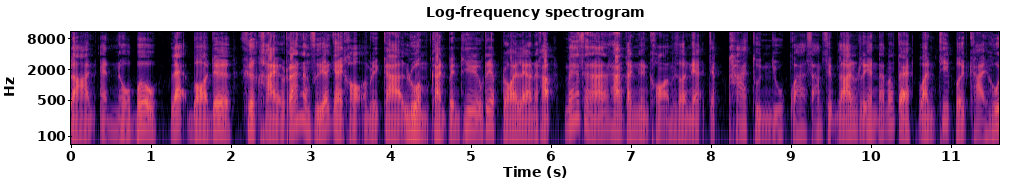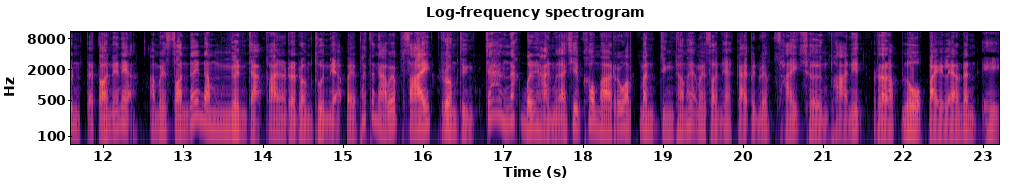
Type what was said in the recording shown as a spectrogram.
Barnes Noble และ Border เครือข่ายร้านหนังสือยักษ์ใหญ่ของอเมริการวมกันเป็นที่เรียบร้อยแล้วนะครับ แม้สถานะทางการเงินของ Amazon เนี่ยจะขาดทุนอยู่กว่า 30 ล้านเหรียญนับตั้งแต่วันที่เปิดขายหุ้น แต่ตอนนี้เนี่ย Amazon ได้นำเงินจากการระดมทุนเนี่ยไปพัฒนาเว็บไซต์ รวมถึงจ้างนักบริหารมืออาชีพเข้ามาร่วม มันจึงทำให้ Amazon เนี่ยกลายเป็นเว็บไซต์เชิงพาณิชย์ระดับโลกไปแล้วนั่นเอง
